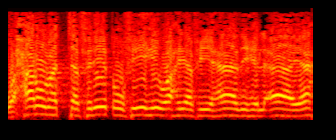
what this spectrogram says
وحرم التفريط فيه وهي في هذه الآية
